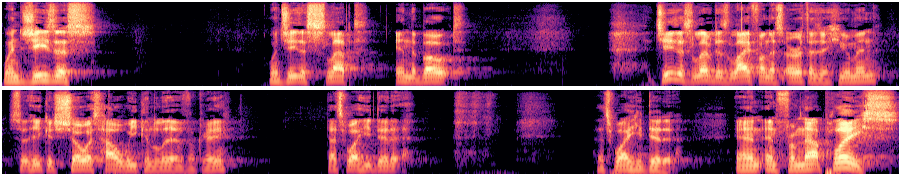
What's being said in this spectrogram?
When Jesus when Jesus slept in the boat, Jesus lived his life on this earth as a human so he could show us how we can live, okay? That's why he did it. That's why he did it. And, and from that place,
